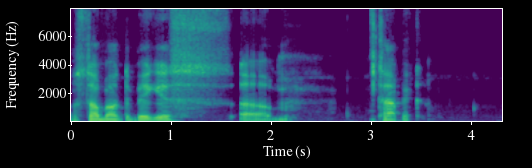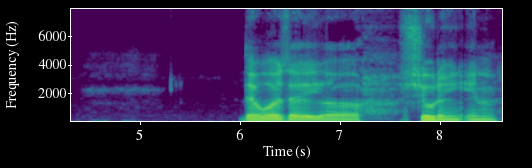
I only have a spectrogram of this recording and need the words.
let's talk about the biggest um, topic. There was a uh, shooting in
